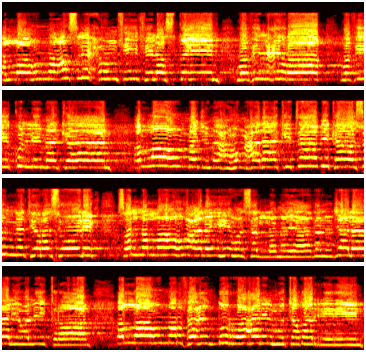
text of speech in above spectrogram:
اللهم أصلحهم في فلسطين وفي العراق. وفي كل مكان. اللهم اجمعهم على كتابك وسنة رسولك. صلى الله عليه وسلم يا ذا الجلال والإكرام. اللهم ارفع الضر عن المتضررين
